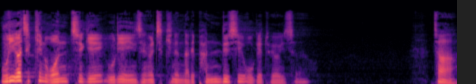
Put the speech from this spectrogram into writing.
우리가 지킨 원칙이 우리의 인생을 지키는 날이 반드시 오게 되어 있어요. 자,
